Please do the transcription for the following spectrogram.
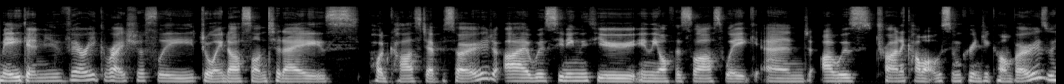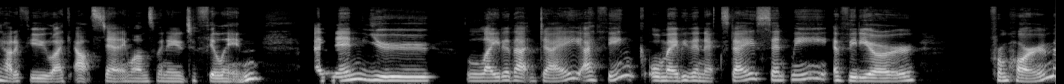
Megan, you very graciously joined us on today's podcast episode. I was sitting with you in the office last week and I was trying to come up with some cringy convos. We had a few like outstanding ones we needed to fill in. And then you later that day, I think, or maybe the next day, sent me a video from home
